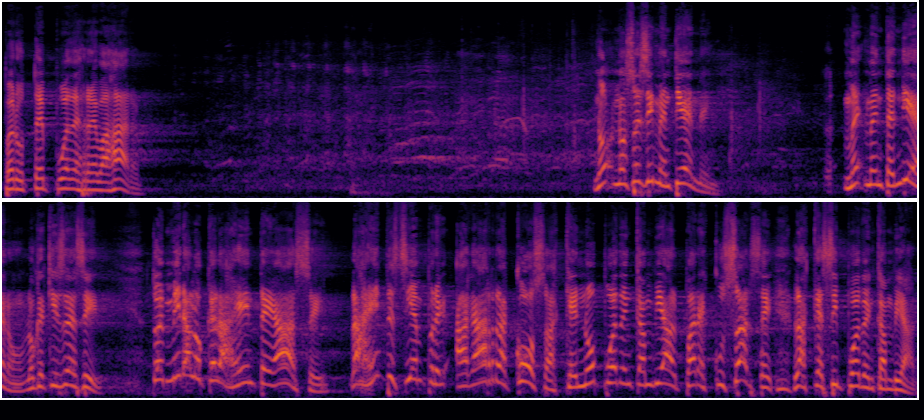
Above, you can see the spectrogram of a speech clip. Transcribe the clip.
pero usted puede rebajar. No, no sé si me entienden. ¿Me, ¿Me, entendieron lo que quise decir? Entonces, mira lo que la gente hace la gente siempre agarra cosas que no pueden cambiar para excusarse las que sí pueden cambiar.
